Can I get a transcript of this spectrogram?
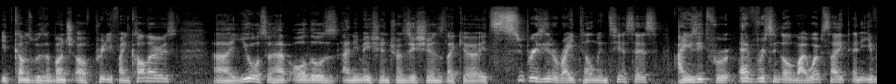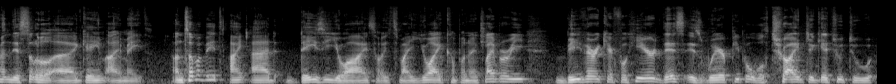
It comes with a bunch of pretty fine colors. Uh, you also have all those animation transitions, like uh, it's super easy to write Tailwind CSS. I use it for every single my website and even this little uh, game I made. On top of it, I add Daisy UI, so it's my UI component library. Be very careful here. This is where people will try to get you to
